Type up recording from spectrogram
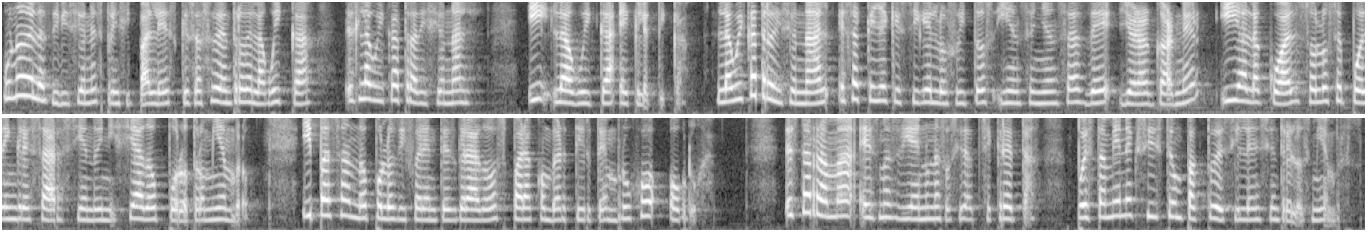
Una de las divisiones principales que se hace dentro de la Wicca es la Wicca tradicional y la Wicca ecléctica. La Wicca tradicional es aquella que sigue los ritos y enseñanzas de Gerald Gardner y a la cual solo se puede ingresar siendo iniciado por otro miembro y pasando por los diferentes grados para convertirte en brujo o bruja. Esta rama es más bien una sociedad secreta, pues también existe un pacto de silencio entre los miembros.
